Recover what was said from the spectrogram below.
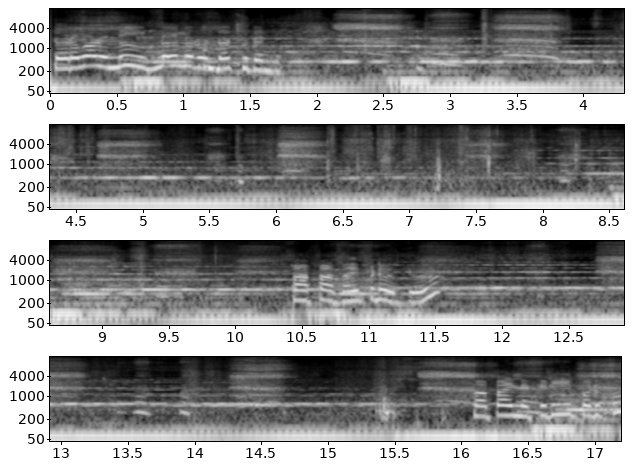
త్వరగా వెళ్ళి ఇల్లు ఇల్లు రెండో చూడండి. పాప భయపడవద్దు. పాప ఇలా తిరిగి పడుకో.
